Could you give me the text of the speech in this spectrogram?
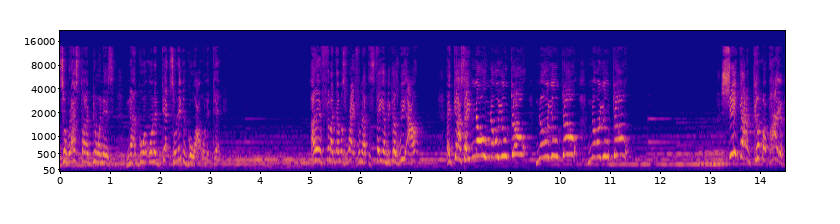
So what I started doing is not going on the deck so they could go out on the deck. I didn't feel like that was right for them to stay in because we out. And God say, no, no, you don't. No, you don't. No, you don't. She got to come up higher.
